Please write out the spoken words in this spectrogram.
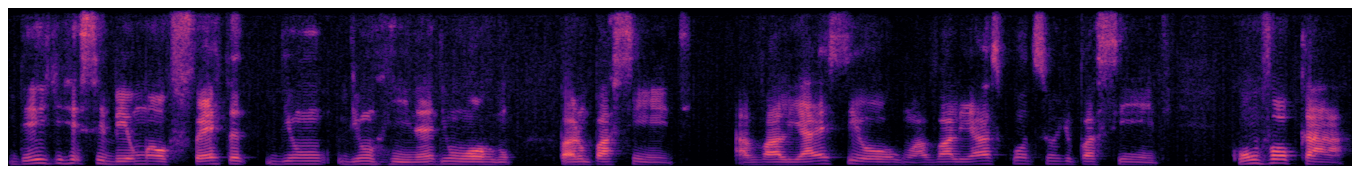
desde receber uma oferta de um, de um rim, né, de um órgão para um paciente, avaliar esse órgão, avaliar as condições do paciente, convocar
